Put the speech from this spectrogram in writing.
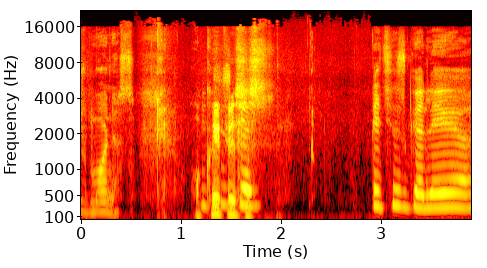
žmonės. O kaip jis... gal- Bet jis galėjo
